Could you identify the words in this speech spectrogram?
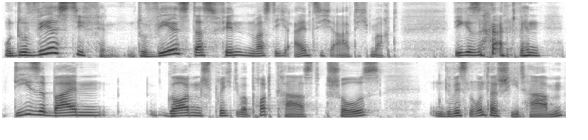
Und du wirst sie finden. Du wirst das finden, was dich einzigartig macht. Wie gesagt, wenn diese beiden, Gordon spricht über Podcast-Shows, einen gewissen Unterschied haben,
